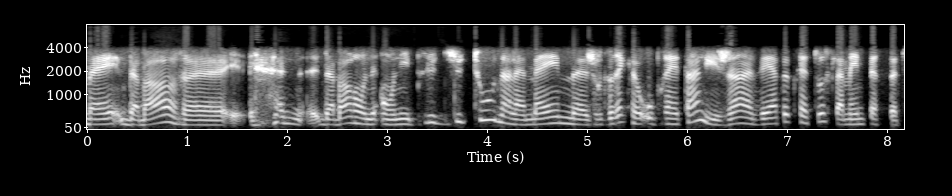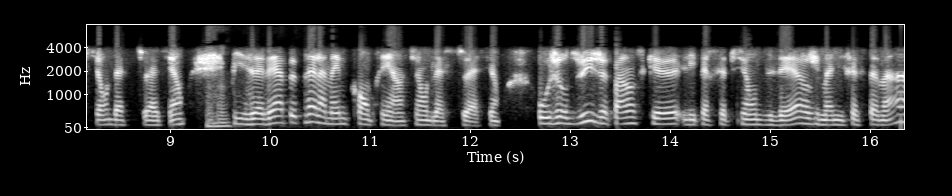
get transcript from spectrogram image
Ben d'abord, euh, d'abord on n'est plus du tout dans la même. Je vous dirais qu'au printemps, les gens avaient à peu près tous la même perception de la situation, mhm. puis ils avaient à peu près la même compréhension de la situation. Aujourd'hui, je pense que les perceptions divergent manifestement,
